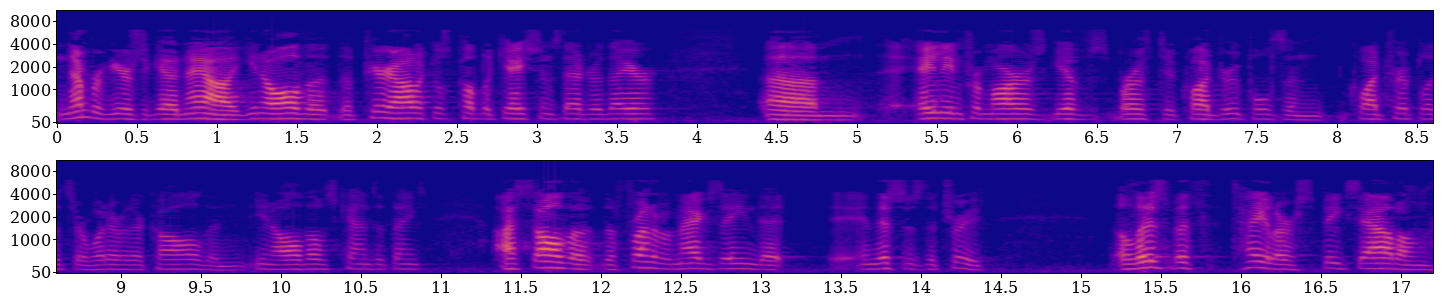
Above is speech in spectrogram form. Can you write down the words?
a number of years ago now, you know, all the, the periodicals, publications that are there. Um, Alien from Mars gives birth to quadruples and quadruplets or whatever they're called, and, you know, all those kinds of things. I saw the, the front of a magazine that, and this is the truth, Elizabeth Taylor speaks out on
